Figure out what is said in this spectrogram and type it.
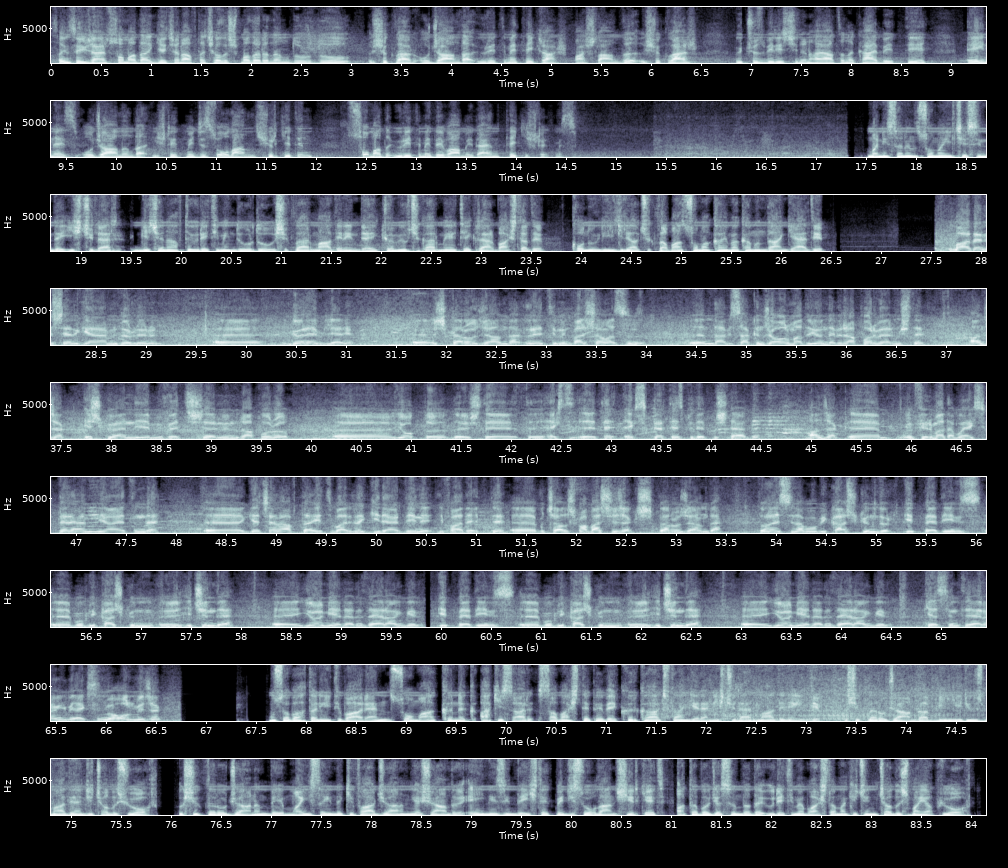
Sayın seyirciler Soma'da geçen hafta çalışmalarının durduğu Işıklar Ocağı'nda üretime tekrar başlandı. Işıklar 301 işçinin hayatını kaybettiği Eynez Ocağı'nın da işletmecisi olan şirketin Soma'da üretime devam eden tek işletmesi. Manisa'nın Soma ilçesinde işçiler geçen hafta üretimin durduğu Işıklar Madeni'nde kömür çıkarmaya tekrar başladı. Konuyla ilgili açıklama Soma Kaymakamından geldi. Maden İşleri Genel Müdürlüğü'nün görevlileri e, Işıklar Ocağı'nda üretimin başlamasında bir sakınca olmadığı yönde bir rapor vermişti. Ancak iş güvenliği müfettişlerinin raporu e, yoktu. E, İşte e, eksikler tespit etmişlerdi. Ancak e, firmada bu eksikleri en nihayetinde e, geçen hafta itibariyle giderdiğini ifade etti. E, bu çalışma başlayacak Işıklar Ocağı'nda. Dolayısıyla bu birkaç gündür gitmediğiniz e, bu birkaç gün e, içinde e, yövmiyelerinizde herhangi bir gitmediğiniz e, bu birkaç gün e, içinde e, yövmiyelerinizde herhangi bir kesinti, herhangi bir eksilme olmayacak. Bu sabahtan itibaren Soma, Kınık, Akisar, Savaştepe ve Kırkağaç'tan gelen işçiler madene indi. Işıklar Ocağı'nda 1700 madenci çalışıyor. Işıklar Ocağı'nın ve Mayıs ayındaki facianın yaşandığı Eynez'in de işletmecisi olan şirket, Atabacası'nda da üretime başlamak için çalışma yapıyor.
